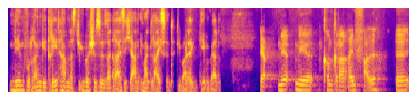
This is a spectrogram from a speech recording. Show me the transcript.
nirgendwo dran gedreht haben, dass die Überschüsse seit 30 Jahren immer gleich sind, die weitergegeben werden. Ja, mir, mir kommt gerade ein Fall äh,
